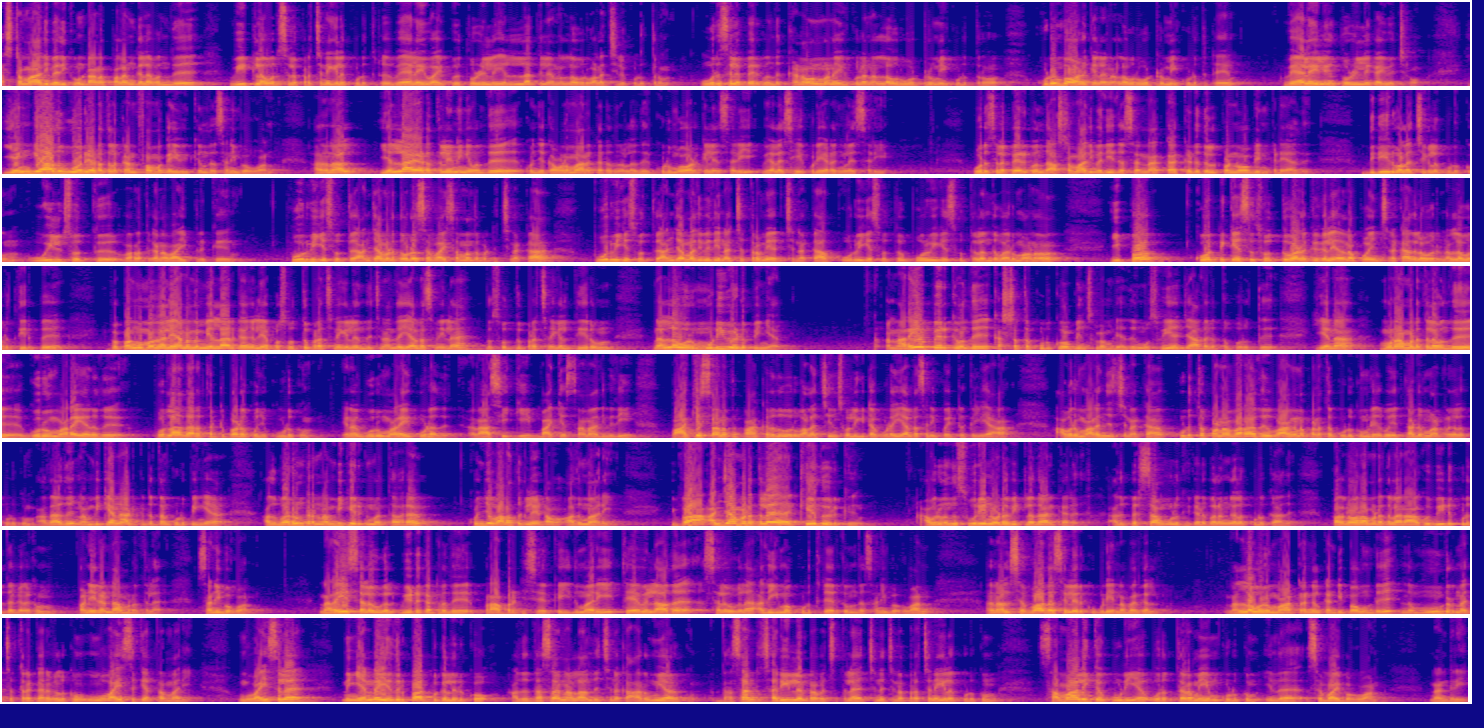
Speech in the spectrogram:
அஷ்டமாதிபதிக்கு உண்டான பலன்களை வந்து வீட்டில் ஒரு சில பிரச்சனைகளை கொடுத்துட்டு வேலை வாய்ப்பு தொழில் எல்லாத்துலேயும் நல்ல ஒரு வளர்ச்சியில் கொடுத்துரும். ஒரு சில பேருக்கு வந்து கணவன் மனைவிக்குள்ளே நல்ல ஒரு ஒற்றுமை கொடுத்துரும். குடும்ப வாழ்க்கையில் நல்ல ஒரு ஒற்றுமை கொடுத்துட்டு வேலையிலையும் தொழிலையும் கை வச்சிரும். எங்கேயாவது ஒரு இடத்துல கன்ஃபார்மாக கை வைக்கும் இந்த சனி பகவான். அதனால் எல்லா இடத்துலையும் நீங்கள் வந்து கொஞ்சம் கவனமாக இருக்கிறது நல்லது. குடும்ப வாழ்க்கையிலையும் சரி வேலை செய்யக்கூடிய இடங்களையும் சரி. ஒரு சில பேருக்கு வந்து அஷ்டமாதிபதி தசைனாக்கா கெடுதல் பண்ணும் அப்படின்னு கிடையாது. திடீர் வளர்ச்சிகளை கொடுக்கும். உயில் சொத்து வர்றதுக்கான வாய்ப்பு இருக்குது பூர்வீக சொத்து அஞ்சாம் இடத்தோட செவ்வாய் சம்மந்தப்பட்டுச்சுனாக்கா பூர்வீக சொத்து அஞ்சாம் அதிபதி நட்சத்திரம் ஏறிச்சுனாக்கா பூர்வீக சொத்து பூர்வீக சொத்துலேருந்து வருமானம். இப்போ கோர்ட்டு கேஸு சொத்து வழக்குகள் எதனா போயிருந்துச்சுனாக்கா அதில் ஒரு நல்ல ஒரு தீர்ப்பு. இப்போ பங்கு மகாலி அனந்தம் எல்லாம் இருக்காங்க இல்லையா? இப்போ சொத்து பிரச்சனைகள் இருந்துச்சுன்னா இந்த ஏழரை சனியில் இந்த சொத்து பிரச்சனைகள் தீரும். நல்ல ஒரு முடிவு எடுப்பீங்க. நிறைய பேருக்கு வந்து கஷ்டத்தை கொடுக்கும் அப்படின்னு சொல்ல முடியாது. உங்கள் சுய ஜாதகத்தை பொறுத்து. ஏன்னா மூணாம் இடத்துல வந்து குரு மறையிறது பொருளாதார தட்டுப்பாடை கொஞ்சம் கொடுக்கும். ஏன்னா குரு மறையக்கூடாது. ராசிக்கு பாக்கியஸ்தானாதிபதி பாக்கியஸ்தானத்தை பார்க்கறது ஒரு வளர்ச்சின்னு சொல்லிக்கிட்டால் கூட ஏழரை சனி இல்லையா? அவர் மறைஞ்சிச்சுனாக்கா கொடுத்த பணம் வராது வாங்கின பணத்தை கொடுக்க முடியாது கொஞ்சம் தடுமாற்றங்களை கொடுக்கும். அதாவது நம்பிக்கையான ஆட்கிட்ட தான் கொடுப்பீங்க. அது வருன்ற நம்பிக்கை இருக்குமே தவிர கொஞ்சம் வரத்துக்கு லேட் ஆகும். அது மாதிரி. இப்போ அஞ்சாம் இடத்துல கேது இருக்குது அவர் வந்து சூரியனோட வீட்டில் தான் இருக்கார். அது பெருசாக உங்களுக்கு கெடுபலங்களை கொடுக்காது. பதினோராம் இடத்துல ராகு வீடு கொடுத்த கிரகம் பன்னிரெண்டாம் இடத்துல. சனி பகவான். நிறைய செலவுகள் வீடு கட்டுறது ப்ராப்பர்ட்டி சேர்க்கை இது மாதிரி தேவையில்லாத செலவுகளை அதிகமாக கொடுத்துட்டே இருக்கும் இந்த சனி பகவான். அதனால் செவ்வாதசையில் இருக்கக்கூடிய நபர்கள் நல்ல ஒரு மாற்றங்கள் கண்டிப்பாக உண்டு. இந்த மூன்று நட்சத்திரக்காரர்களுக்கும் உங்கள் வயசுக்கு ஏற்ற மாதிரி உங்கள் வயசில் நீங்கள் என்ன எதிர்பார்ப்புகள் இருக்கோ அது தசை நல்லா இருந்துச்சுனாக்கா அருமையாக இருக்கும். தசை சரியில்லைன்ற பட்சத்தில் சின்ன சின்ன பிரச்சனைகளை கொடுக்கும். சமாளிக்கக்கூடிய ஒரு திறமையும் கொடுக்கும் இந்த செவ்வாய் பகவான். நன்றி.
